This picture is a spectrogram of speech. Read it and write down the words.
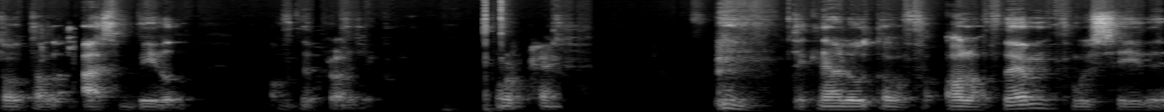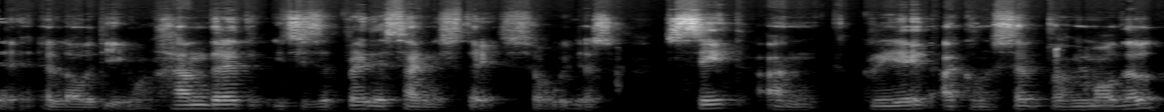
total as built of the project. Okay. Taking a look of all of them, we see the LOD 100, which is a pre-designed stage. So we just sit and create a conceptual model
